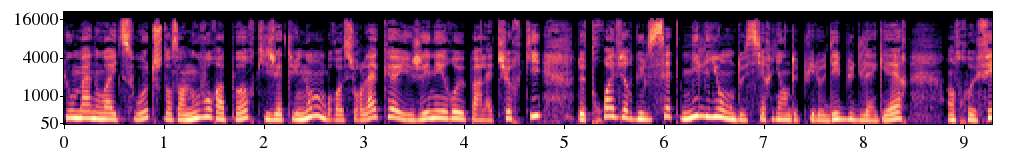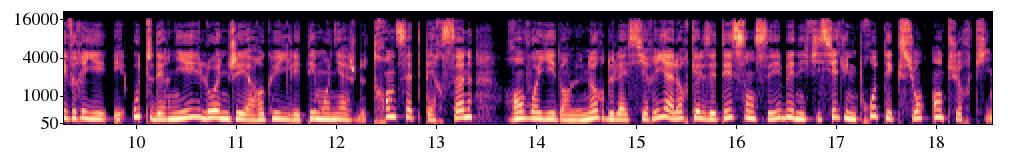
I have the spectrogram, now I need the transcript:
Human Rights Watch dans un nouveau rapport qui jette une ombre sur l'accueil généreux par la Turquie de 3,7 millions de Syriens depuis le début de la guerre. Entre février et août dernier, l'ONG a recueilli les témoignages de 37 personnes renvoyées dans le nord de la Syrie alors qu'elles étaient censées bénéficier d'une protection en Turquie.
